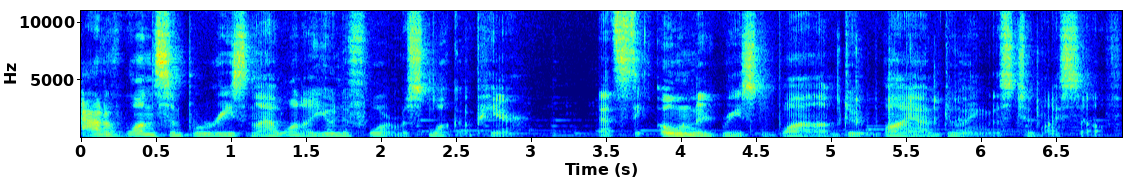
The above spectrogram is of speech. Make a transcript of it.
Out of one simple reason, I want a uniformist look up here. That's the only reason why I'm do why I'm doing this to myself.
